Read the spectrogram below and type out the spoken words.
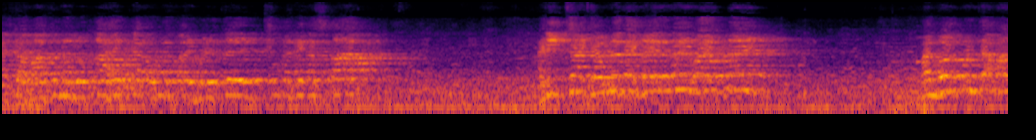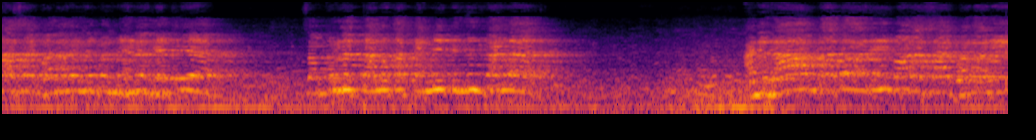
त्याच्या बाजूने लोक आहेत त्या उमेदवारी मिळते इच्छुक अनेक असतात आणि इच्छा ठेवणं काही गैर नाही वाईट नाही. पण बोलपूरच्या बाळासाहेब भरारेंनी पण मेहनत घेतली संपूर्ण तालुका त्यांनी पिंजून काढला आणि राम दादा आणि बाळासाहेब भरारे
